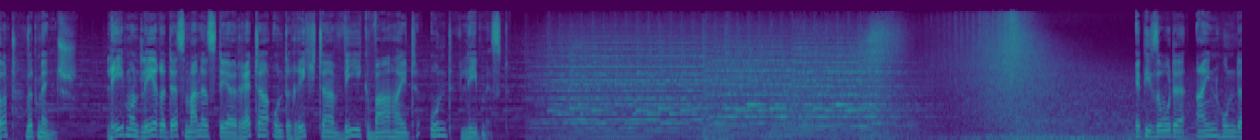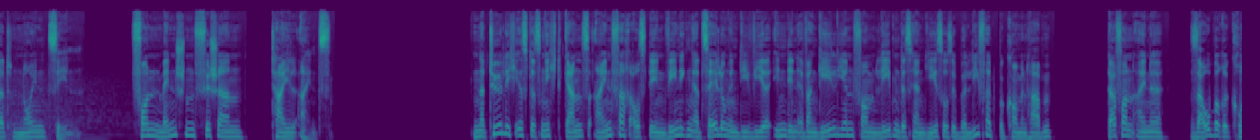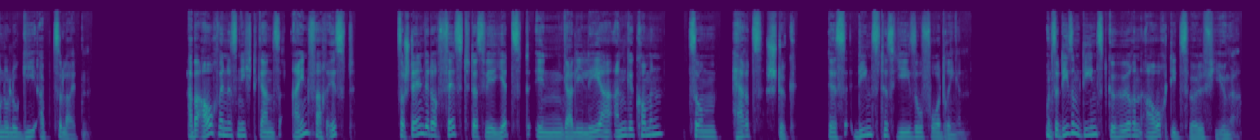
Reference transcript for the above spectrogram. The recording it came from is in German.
Gott wird Mensch. Leben und Lehre des Mannes, der Retter und Richter, Weg, Wahrheit und Leben ist. Episode 119 von Menschenfischern Teil 1 Natürlich ist es nicht ganz einfach, aus den wenigen Erzählungen, die wir in den Evangelien vom Leben des Herrn Jesus überliefert bekommen haben, davon eine saubere Chronologie abzuleiten. Aber auch wenn es nicht ganz einfach ist, so stellen wir doch fest, dass wir jetzt in Galiläa angekommen zum Herzstück des Dienstes Jesu vordringen. Und zu diesem Dienst gehören auch die zwölf Jünger.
